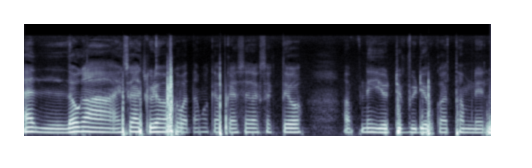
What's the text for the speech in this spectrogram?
हेलो गाइस आज वीडियो में आपको बताऊँगा कि आप कैसे रख सकते हो अपने यूट्यूब वीडियो का थंबनेल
